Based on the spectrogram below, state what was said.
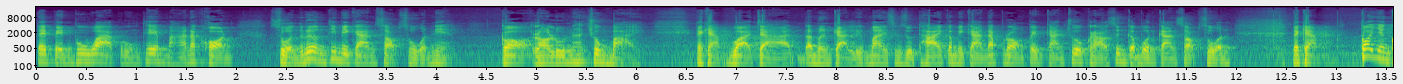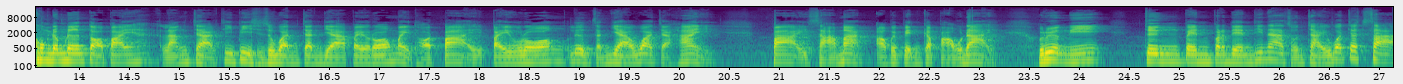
ได้เป็นผู้ว่ากรุงเทพมหานคร ส่วนเรื่องที่มีการสอบสวนเนี่ยก็รอรุ้นนะช่วงบ่ายนะครับว่าจะดำเนินการหรือไม่ซึ่งสุดท้ายก็มีการรับรองเป็นการชั่วคราว ซึ่งกระบวนการสอบสวนนะครับก็ยังคงดำเนินต่อไปฮะหลังจากที่พี่ศิสวรรณจันยาไปร้องไม่ถอดป้าย ไปร้องเรื่องสัญญาว่าจะให้ ป้ายสามารถเอาไปเป็นกระเป๋าได้ เรื่องนี้จึงเป็นประเด็นที่น่าสนใจว่าจะสา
